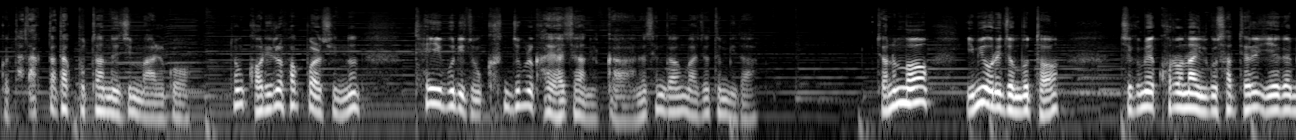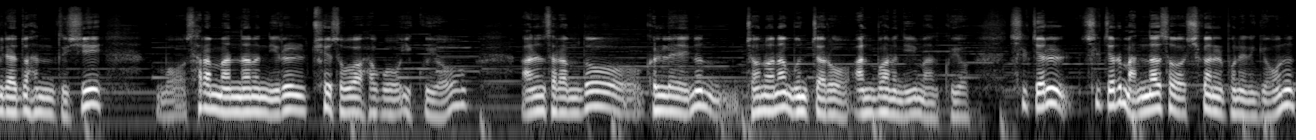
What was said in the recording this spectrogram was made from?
그 다닥다닥 붙어내지 말고 좀 거리를 확보할 수 있는 테이블이 좀 큰 집을 가야 하지 않을까 하는 생각마저 듭니다. 저는 뭐 이미 오래전부터 지금의 코로나19 사태를 예감이라도 한 듯이 뭐 사람 만나는 일을 최소화하고 있고요. 아는 사람도 근래에는 전화나 문자로 안부하는 일이 많고요. 실제를 실제로 만나서 시간을 보내는 경우는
